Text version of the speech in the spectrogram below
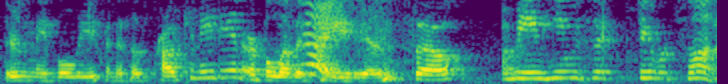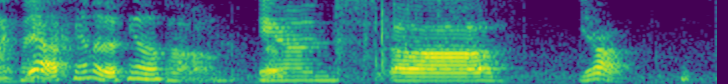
there's a maple leaf and it says proud Canadian or beloved Nice. Canadian. So I mean, he was a favorite son, I think. yeah, Canada. Yeah. Um, So- And, uh, yeah.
